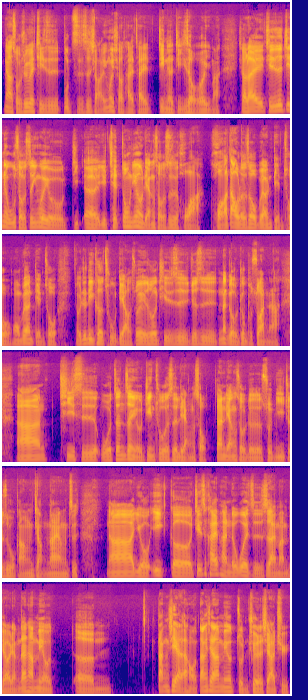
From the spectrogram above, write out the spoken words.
那手续费其实不只是小台，因为小台才进了几手而已嘛。小台其实进了五手，是因为有几呃有前中间有两手是滑滑到的时候不小心点错，我不小心点错，我就立刻出掉。所以说其实是就是那个我就不算了啦。啊，其实我真正有进出的是两手，但两手的损益就是我刚刚讲那样子。那有一个其实开盘的位置是还蛮漂亮，但它没有。嗯，当下然后当下他没有准确的下去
